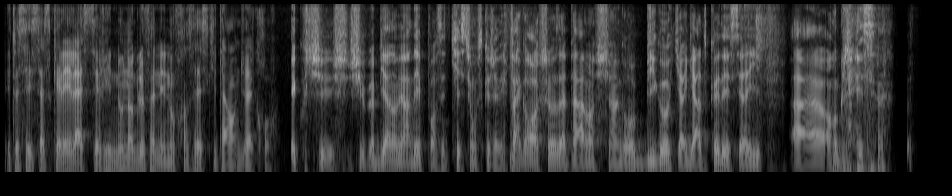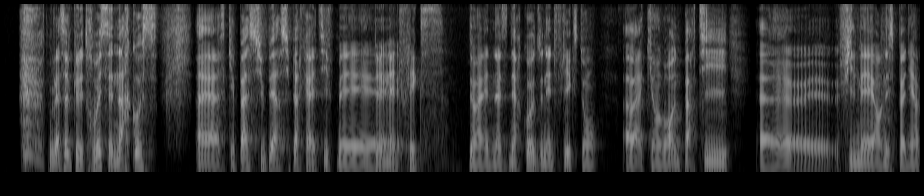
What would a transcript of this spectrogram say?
Et toi, c'est ça, ce quelle est la série non anglophone et non française qui t'a rendu accro? Écoute, je, suis bien emmerdé pour cette question parce que j'avais pas grand chose. Apparemment, je suis un gros bigot qui regarde que des séries anglaises. Donc la seule que j'ai trouvée, c'est Narcos. Euh, ce qui est pas super, super créatif, mais. De Netflix Ouais, Narcos de Netflix, dont, ah, voilà, qui est en grande partie euh, filmé en espagnol.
